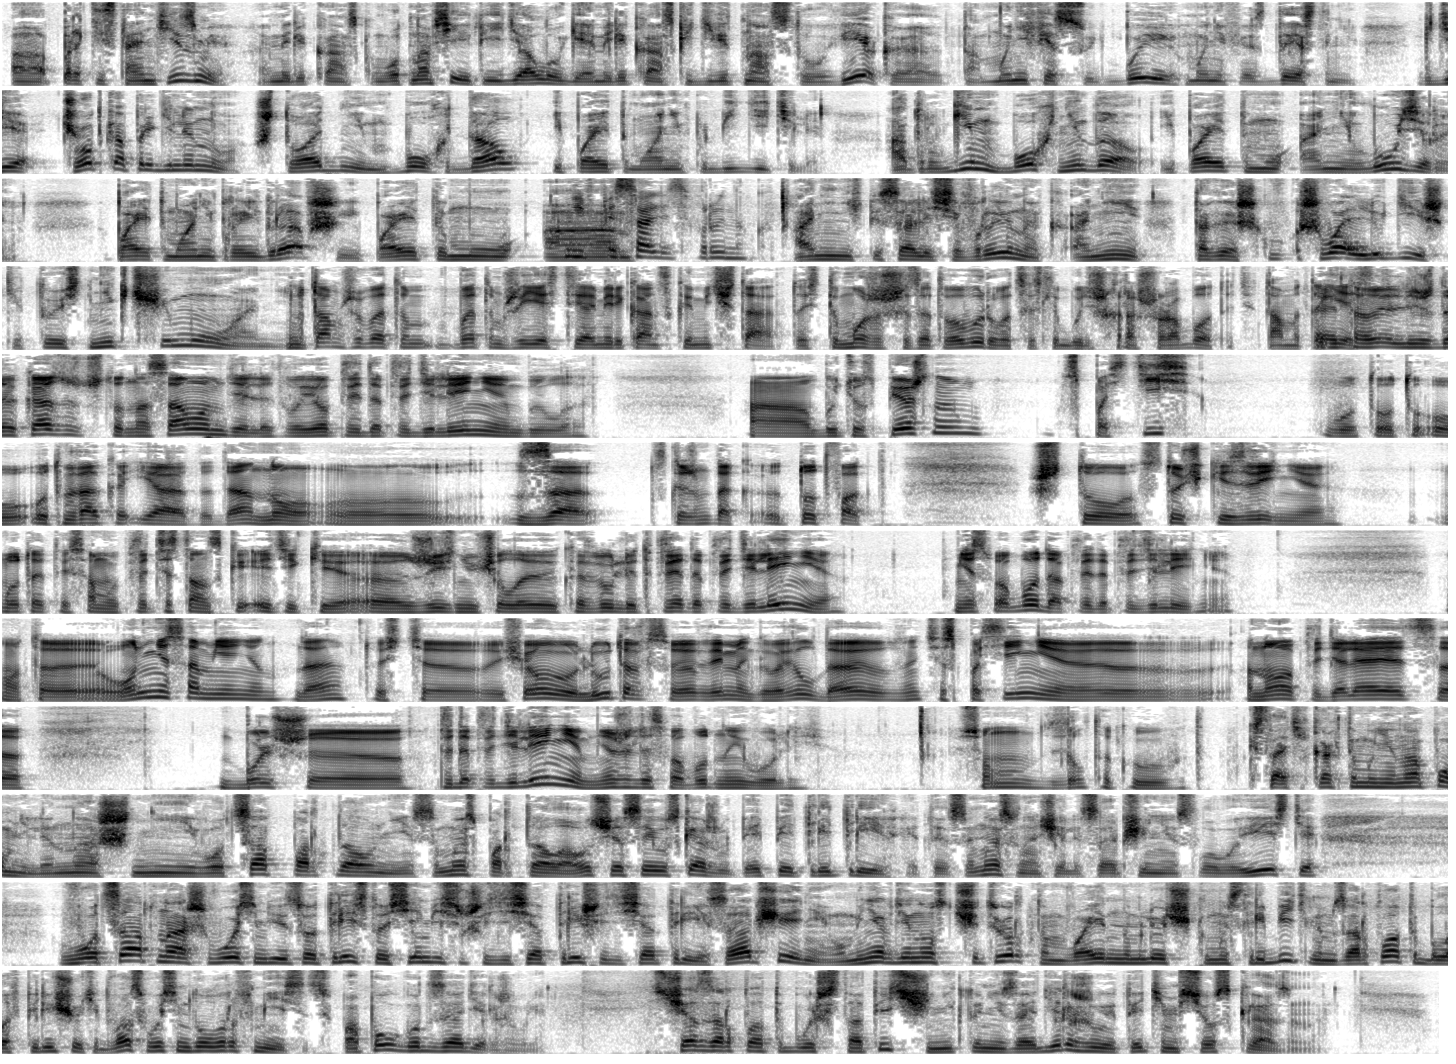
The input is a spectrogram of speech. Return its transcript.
а, протестантизме американском, вот на всей этой идеологии американской XIX века, там манифест судьбы, манифест Destiny, где четко определено, что одним Бог дал, и поэтому они победители, а другим Бог не дал, и поэтому они лузеры – поэтому они проигравшие, поэтому... Не а, вписались в рынок. Они не вписались в рынок, они такая шваль людишки, то есть ни к чему они. Но там же в этом, в этом же есть и американская мечта, то есть ты можешь из этого вырваться, если будешь хорошо работать, там это, это есть. лишь докажет, что на самом деле твое предопределение было а, быть успешным, спастись вот, от, от мрака и ада, да, но э, за, скажем так, тот факт, что с точки зрения вот этой самой протестантской этики э, жизнью человека рулит предопределение, не свобода, а предопределение. Вот, э, он несомненен, да, то есть э, еще Лютер в свое время говорил, да, знаете, спасение, оно определяется больше предопределением, нежели свободной волей. То есть он сделал такой вывод. Кстати, как-то мы не напомнили наш ни WhatsApp-портал, ни смс-портал, а вот сейчас я его скажу, 5533, это смс в начале сообщения слова «Вести», WhatsApp наш 8 903 170 63 63. Сообщение. У меня в 94-м военным летчиком-истребителем зарплата была в пересчете 28 долларов в месяц. По полгода задерживали. Сейчас зарплата больше 100 тысяч, никто не задерживает, этим все сказано.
